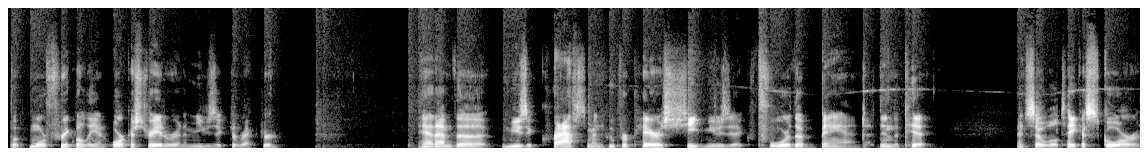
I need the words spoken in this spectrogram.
but more frequently an orchestrator and a music director. And I'm the music craftsman who prepares sheet music for the band in the pit. And so we'll take a score,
